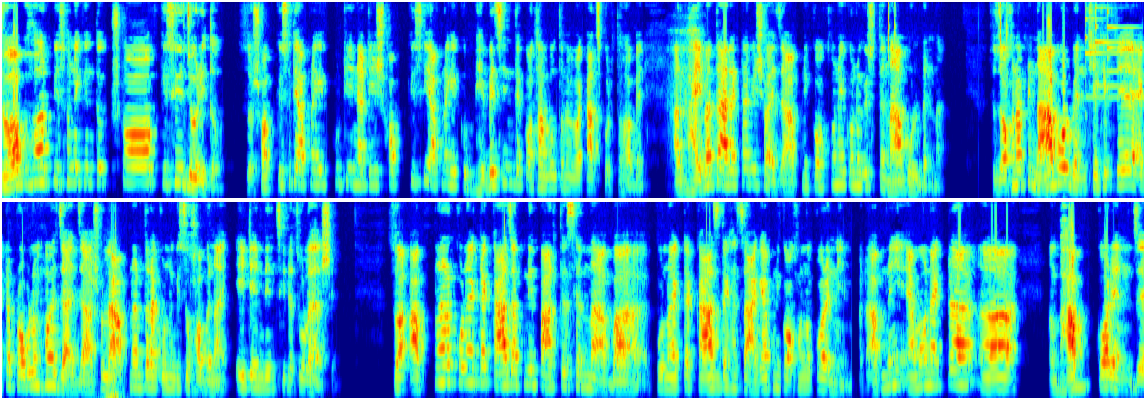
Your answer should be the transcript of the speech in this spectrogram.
জব হওয়ার পিছনে কিন্তু সব কিছুই জড়িত। তো সবকিছুতে আপনাকে খুঁটিনাটি, সবকিছুই আপনাকে খুব ভেবেচিন্তে কথা বলতে হবে বা কাজ করতে হবে। আর ভাইবাতে আরেকটা বিষয় যে, আপনি কখনোই কোনো কিছুতে না বলবেন না। তো যখন আপনি না বলবেন, সেক্ষেত্রে একটা প্রবলেম হয়ে যায় যে আসলে আপনার দ্বারা কোনো কিছু হবে না। এই টেন্ডেন্সিটা চলে আসে। তো আপনার কোনো একটা কাজ আপনি পারতেছেন না বা কোনো একটা কাজ দেখা যাচ্ছে আগে আপনি কখনো করেননি বাট আপনি এমন একটা ভাব করেন যে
